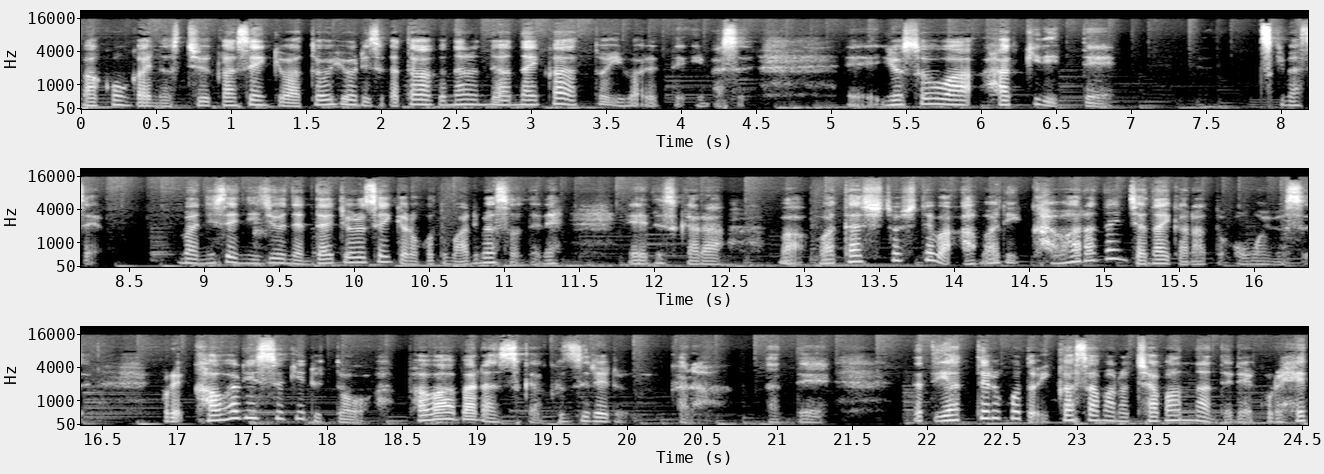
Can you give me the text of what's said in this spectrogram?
まあ、今回の中間選挙は投票率が高くなるんではないかと言われています。えー、予想ははっきり言ってつきません。まあ、2020年大統領選挙のこともありますのでね、えー、ですから、まあ、私としてはあまり変わらないんじゃないかなと思います。これ変わりすぎるとパワーバランスが崩れるからなんで、だってやってることイカ様の茶番なんでね、これ下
